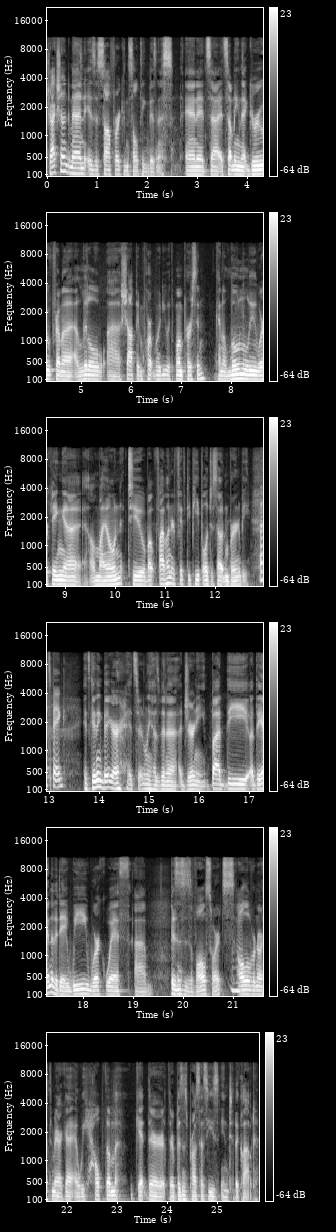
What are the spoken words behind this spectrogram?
Traction on Demand is a software consulting business, and it's uh, it's something that grew from a, a little uh, shop in Port Moody with one person, kind of lonely working uh, on my own, to about 550 people just out in Burnaby. That's big. It's getting bigger. It certainly has been a, a journey, but the at the end of the day, we work with um, businesses of all sorts all over North America, and we help them get their their business processes into the cloud.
